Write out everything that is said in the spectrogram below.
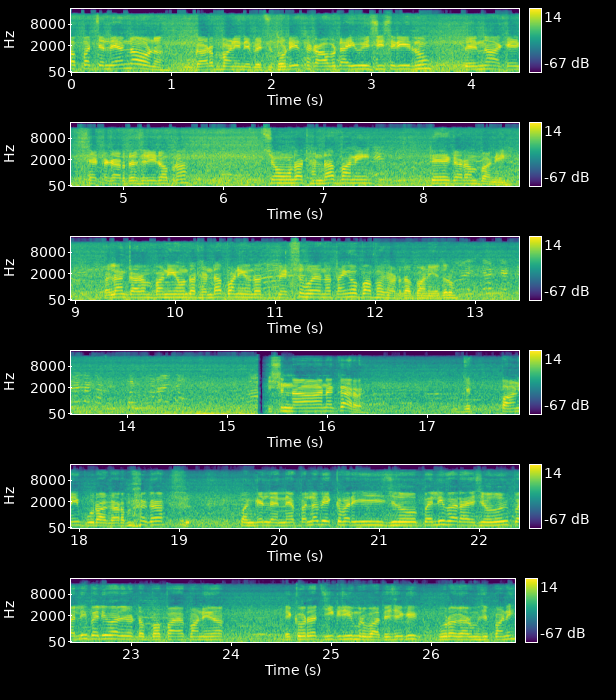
ਆਪਾਂ ਚੱਲੇ ਆ ਨਹਾਉਣ। ਗਰਮ ਪਾਣੀ ਦੇ ਵਿੱਚ। ਥੋੜੀ ਥਕਾਵਟ ਆਈ ਹੋਈ ਸੀ ਸਰੀਰ ਨੂੰ ਤੇ ਨਹਾ ਕੇ ਸੈੱਟ ਕਰਦੇ ਸਰੀਰ ਆਪਣਾ। ਚੋਂ ਦਾ ਠੰਡਾ ਪਾਣੀ ਤੇ ਗਰਮ ਪਾਣੀ। ਪਹਿਲਾਂ ਗਰਮ ਪਾਣੀ ਆਉਂਦਾ ਠੰਡਾ ਪਾਣੀ ਆਉਂਦਾ ਮਿਕਸ ਹੋ ਜਾਂਦਾ ਤਾਂ ਹੀ ਉਹ ਭਾਫਾ ਛੱਡਦਾ ਪਾਣੀ ਇਧਰੋਂ। ਇਸ਼ਨਾਨ ਘਰ। ਜਿ ਪਾਣੀ ਪੂਰਾ ਗਰਮ ਹੈਗਾ। ਪੰਗੇ ਲੈਣੇ ਪਹਿਲਾਂ ਵੀ ਇੱਕ ਵਾਰੀ ਜਦੋਂ ਪਹਿਲੀ ਵਾਰ ਆਏ ਸੀ, ਉਦੋਂ ਵੀ ਪਹਿਲੀ ਪਹਿਲੀ ਵਾਰ ਜਦੋਂ ਡੱਬਾ ਪਾਇਆ ਪਾਣੀ ਦਾ, ਇੱਕ ਵਾਰ ਤਾਂ ਚੀਕ ਜੀ ਮਰਵਾਤੀ ਸੀ ਕਿ ਪੂਰਾ ਗਰਮ ਸੀ ਪਾਣੀ।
